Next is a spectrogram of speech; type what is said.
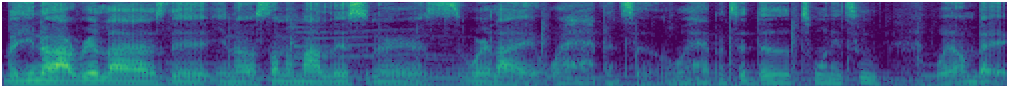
But you know, I realized that, you know, some of my listeners were like, What happened to what happened to Dub 22? Well, I'm back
